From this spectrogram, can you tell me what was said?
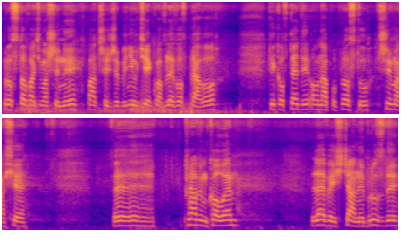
prostować maszyny, patrzeć, żeby nie uciekła w lewo, w prawo. Tylko wtedy ona po prostu trzyma się e, prawym kołem lewej ściany bruzdy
